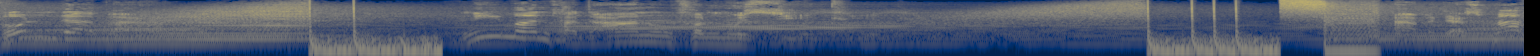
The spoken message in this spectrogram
Wunderbar. Niemand hat Ahnung von Musik. Aber das macht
